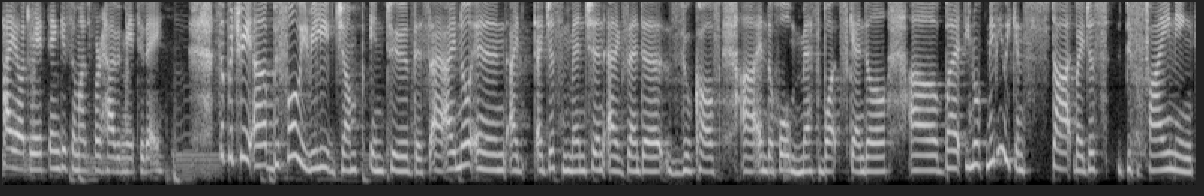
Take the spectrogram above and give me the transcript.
Hi, Audrey. Thank you so much for having me today. So, Patri, uh, before we really jump into this, I, I know in I, I just mentioned Alexander Zhukov uh, and the whole MethBot scandal, uh, but you know maybe we can start by just defining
